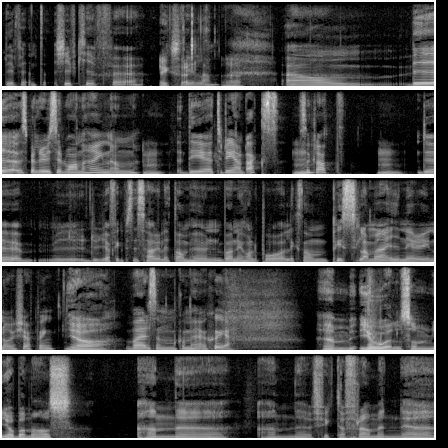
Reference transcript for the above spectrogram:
Det är fint. Chief Keef-frillan. Ja. Um, vi spelade i Silvana här innan. Mm, Det är turnédags, Mm. såklart. Mm. Du, du, jag fick precis höra lite om hur, vad ni håller på att liksom pyssla med i, nere i Norrköping. Ja, Vad är det som kommer att ske? Ehm, Joel som jobbar med oss. Han, eh, han eh, fick ta fram en... eh,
